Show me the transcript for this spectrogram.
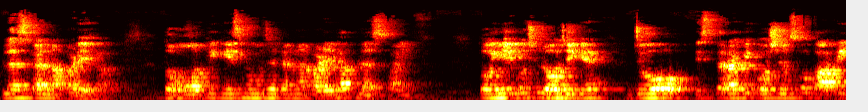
प्लस करना पड़ेगा. तो मोर के केस में मुझे करना पड़ेगा प्लस फाइव तो ये कुछ लॉजिक है जो इस तरह के क्वेश्चंस को काफ़ी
